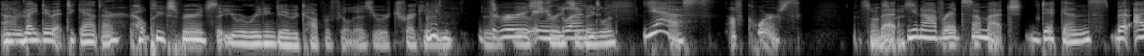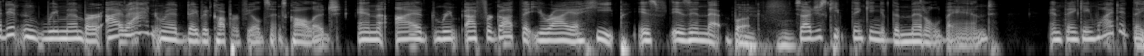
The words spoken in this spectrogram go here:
Um, they do it together. Help the experience that you were reading David Copperfield as you were trekking the, Through the streets of England. England. Yes, of course. That sounds but nice. you know, I've read so much Dickens, but I didn't remember. I, I hadn't read David Copperfield since college, and I re, I forgot that Uriah Heep is is in that book. Mhm. So I just keep thinking of the metal band, and thinking, why did they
